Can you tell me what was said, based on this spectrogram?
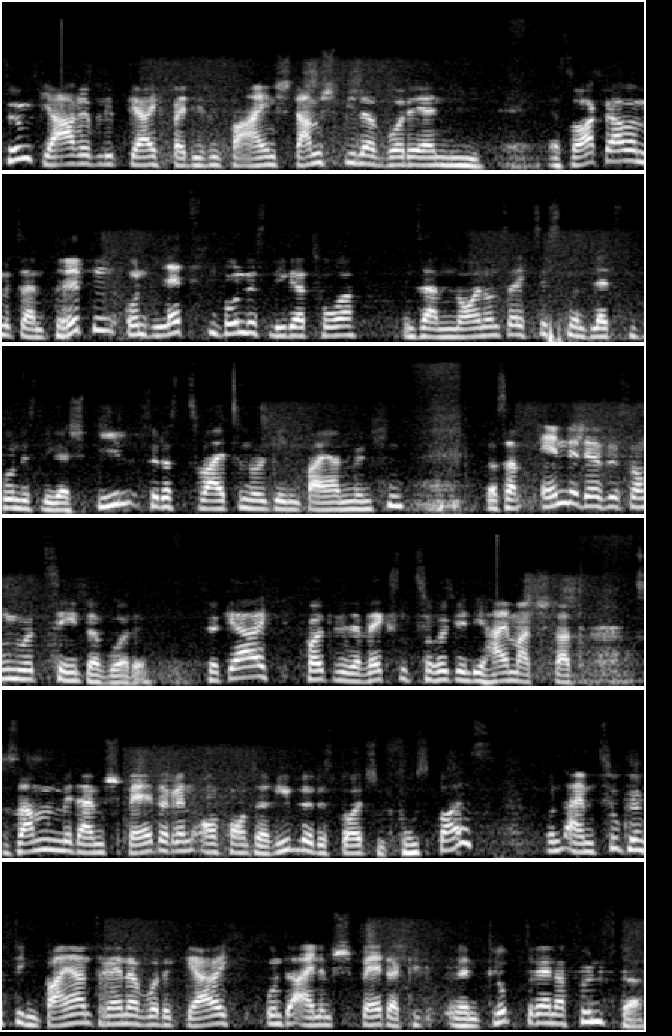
Fünf Jahre blieb Gerch bei diesem Verein, Stammspieler wurde er nie. Er sorgte aber mit seinem dritten und letzten Bundesligator in seinem 69. und letzten Bundesligaspiel für das 2 zu 0 gegen Bayern München, das am Ende der Saison nur Zehnter wurde. Für Gerch folgte der Wechsel zurück in die Heimatstadt, zusammen mit einem späteren Enfant terrible des deutschen Fußballs und einem zukünftigen Bayern-Trainer wurde Gerch unter einem späteren Clubtrainer Fünfter,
